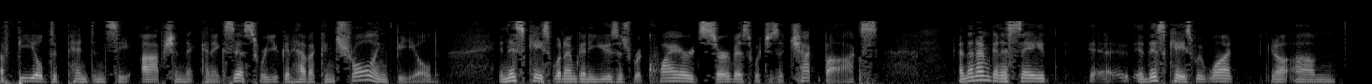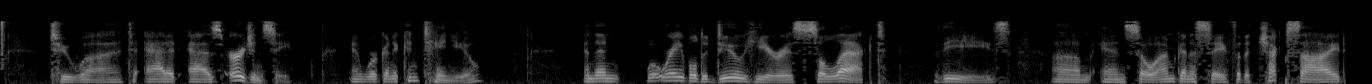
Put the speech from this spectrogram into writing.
a field dependency option that can exist where you could have a controlling field in this case, what I'm going to use is required service, which is a checkbox. And then I'm going to say, uh, in this case, we want you know, um, to, uh, to add it as urgency. And we're going to continue. And then what we're able to do here is select these. Um, and so I'm going to say for the check side,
